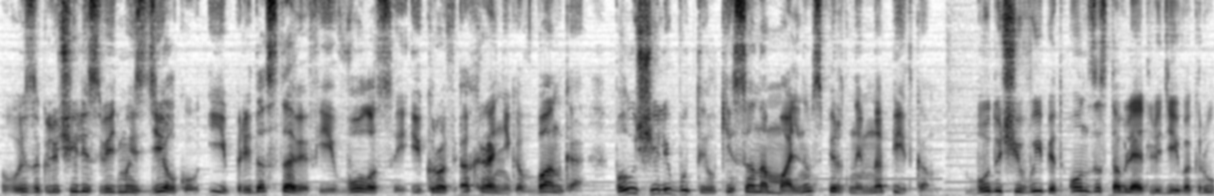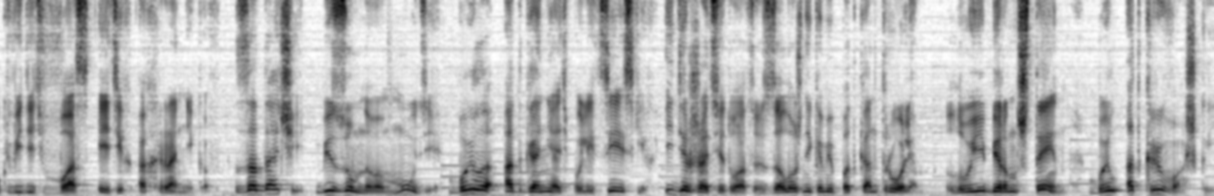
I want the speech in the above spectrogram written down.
Вы заключили с ведьмой сделку и, предоставив ей волосы и кровь охранников банка, получили бутылки с аномальным спиртным напитком. Будучи выпит, он заставляет людей вокруг видеть в вас этих охранников. Задачей безумного Муди было отгонять полицейских и держать ситуацию с заложниками под контролем. Луи Бернштейн был открывашкой.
